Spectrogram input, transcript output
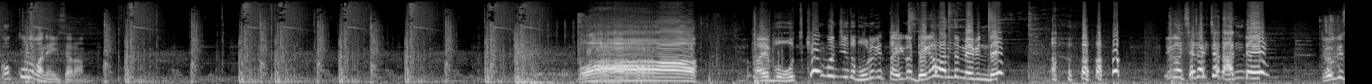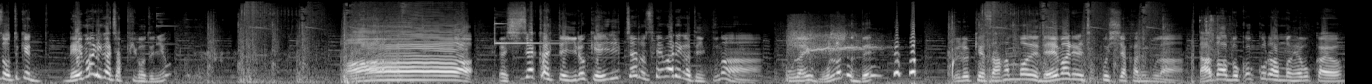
거꾸로 가네, 이 사람. 와. 아니 뭐 어떻게 한 건지도 모르겠다. 이거 내가 만든 맵인데? 이거 제작자 난데? 여기서 어떻게 네 마리가 잡히거든요? 아, 야, 시작할 때 이렇게 일자로 세 마리가 돼 있구나. 오, 나 이거 몰랐는데? 이렇게 해서 한 번에 네 마리를 잡고 시작하는구나. 나도 한번 거꾸로 한번 해볼까요?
